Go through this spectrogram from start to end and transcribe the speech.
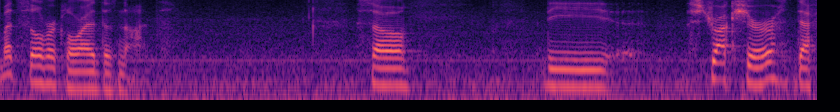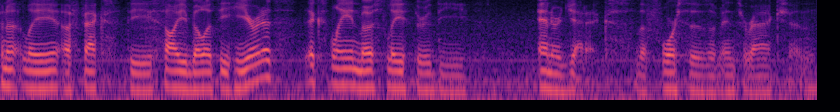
but silver chloride does not. So the structure definitely affects the solubility here, and it's explained mostly through the energetics, the forces of interaction.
